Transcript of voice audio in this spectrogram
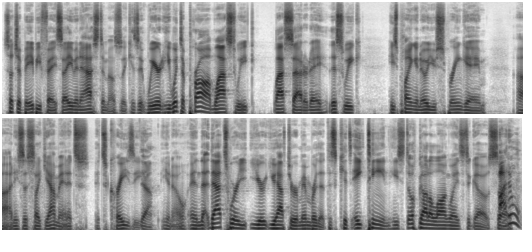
such a baby face. I even asked him, I was like, "Is it weird?" He went to prom last week, last Saturday. This week, he's playing an OU spring game, uh, and he's just like, "Yeah, man, it's it's crazy." Yeah. you know, and that, that's where you you have to remember that this kid's 18. He's still got a long ways to go. So I don't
